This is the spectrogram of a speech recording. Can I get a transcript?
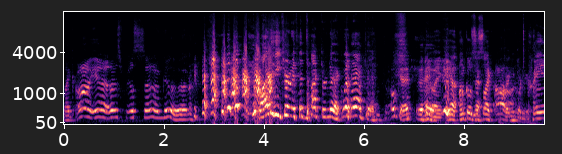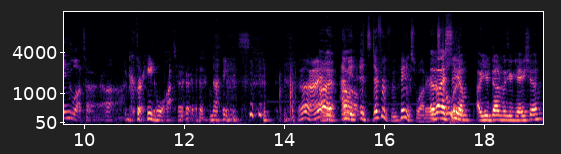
like oh yeah, this feels so good. Why did he turn into Doctor Nick? What happened? Okay. anyway, yeah, Uncle's just like Dragon oh courtiers. crane water. ah." Green water. nice. All right. All right. I mean, it's different from Phoenix water. If It's I see cooler. him, are you done with your geisha?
